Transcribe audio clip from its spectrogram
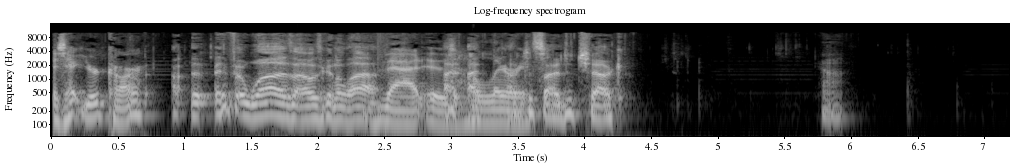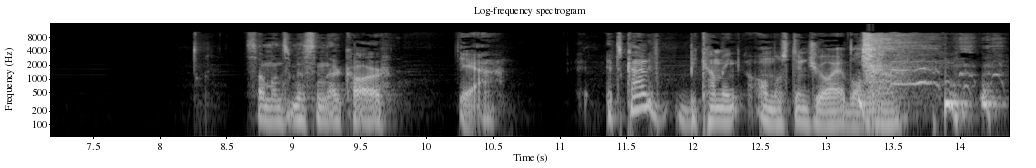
Is that your car? Uh, if it was, I was going to laugh. That is I, hilarious. I, I decided to check. Yeah. Someone's missing their car. Yeah. It's kind of becoming almost enjoyable now.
